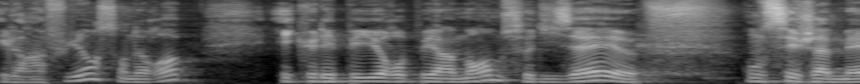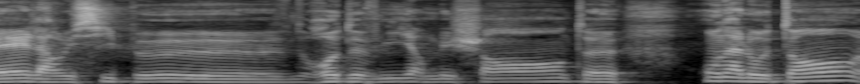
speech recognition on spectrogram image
et leur influence en Europe, et que les pays européens membres se disaient euh, on ne sait jamais, la Russie peut euh, redevenir méchante, on a l'OTAN,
